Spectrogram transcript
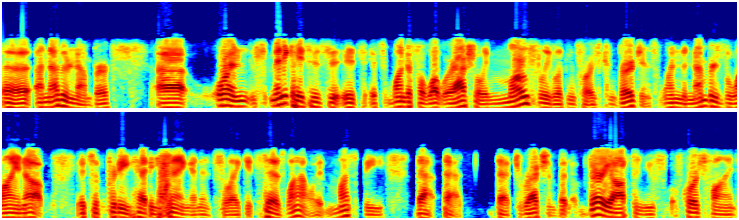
uh, another number? Uh, or in many cases, it's it's wonderful. What we're actually mostly looking for is convergence. When the numbers line up, it's a pretty heady thing, and it's like it says, "Wow, it must be that that that direction. But very often you, of course, find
